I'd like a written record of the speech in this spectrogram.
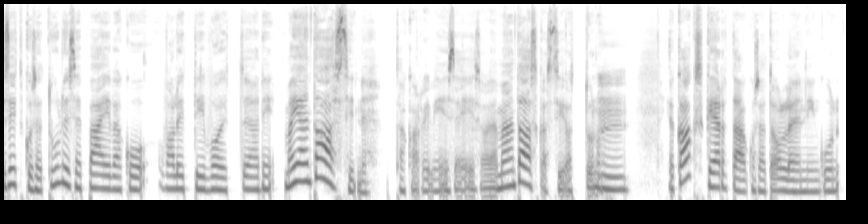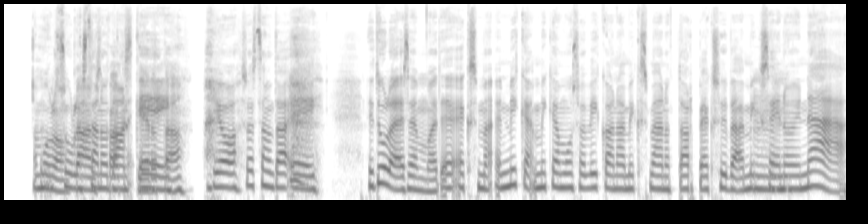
sitten kun se tuli se päivä, kun valittiin voittaja, niin mä jäin taas sinne takariviin seisoon ja mä en taaskaan sijoittunut. Mm. Ja kaksi kertaa, kun sä tolleen niin kuin No, mulla on sulle sanotaan kaksi kertaa. Joo, sulle sanotaan ei. Niin tulee semmoinen, että eks mä, mikä, mikä musta on vikana, miksi mä en ole tarpeeksi hyvää, miksi ei Mm. noin näe,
